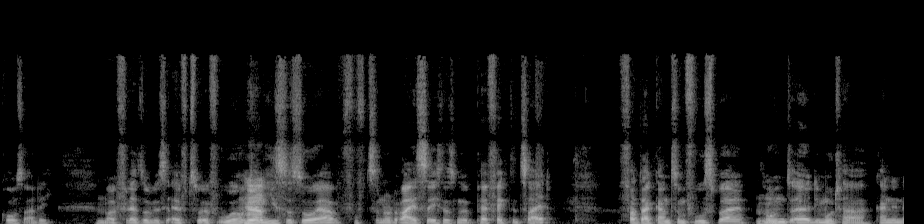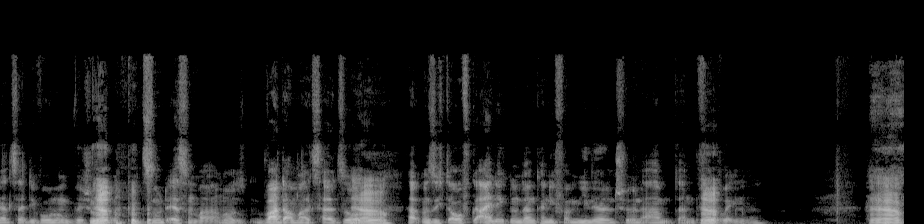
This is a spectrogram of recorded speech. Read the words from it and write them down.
großartig, Hm. war vielleicht so bis 11, 12 Uhr und Ja. dann hieß es so, ja, 15.30 Uhr, das ist eine perfekte Zeit. Vater kann zum Fußball Mhm. und äh, die Mutter kann in der Zeit die Wohnung wischen Ja. und putzen und essen machen. Das War damals halt so. Ja, Hat man sich darauf geeinigt und dann kann die Familie einen schönen Abend dann verbringen. Ne? ja,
